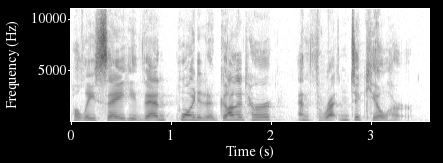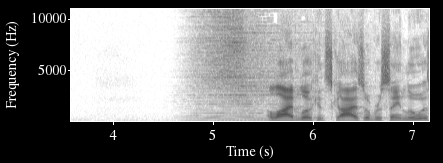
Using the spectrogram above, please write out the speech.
Police say he then pointed a gun at her and threatened to kill her. A live look at skies over St. Louis.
